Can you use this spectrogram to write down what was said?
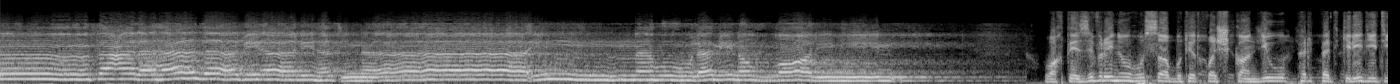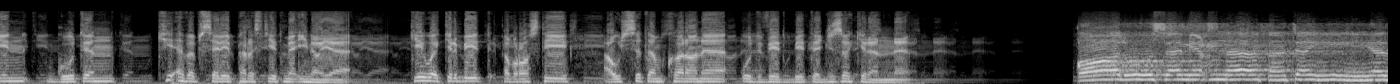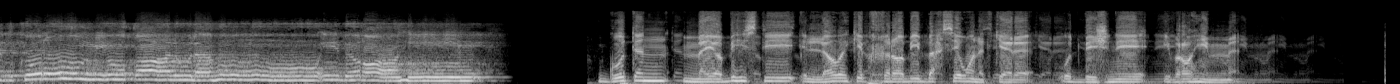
فعل هذا بآلهتنا إنه لمن الظالمين وقت زفرینو حسا بوتید خوشکاندی و پرپد کری دیتین گوتن کی ابب سری پرستیت ما اینایه؟ کی وکر بیت؟ ابراستی أو ستم کارانه و دوید بیت جزا کرن. قالوا سمعنا فتى يذكرهم يقال له إبراهيم. گوتن میا بهستی لاوکی بخرابی بحث واند کر و دبجنه ابراهیم.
